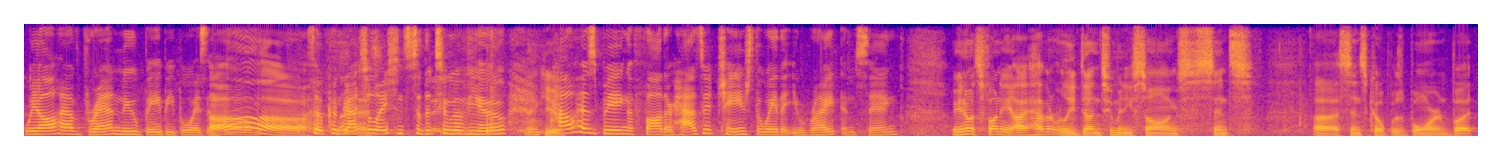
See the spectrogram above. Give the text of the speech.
We all have brand new baby boys at Ah, home. So nice. congratulations to the two of you. Thank you. How has being a father, has it changed the way that you write and sing? You know, it's funny. I haven't really done too many songs since uh, since Cope was born, but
